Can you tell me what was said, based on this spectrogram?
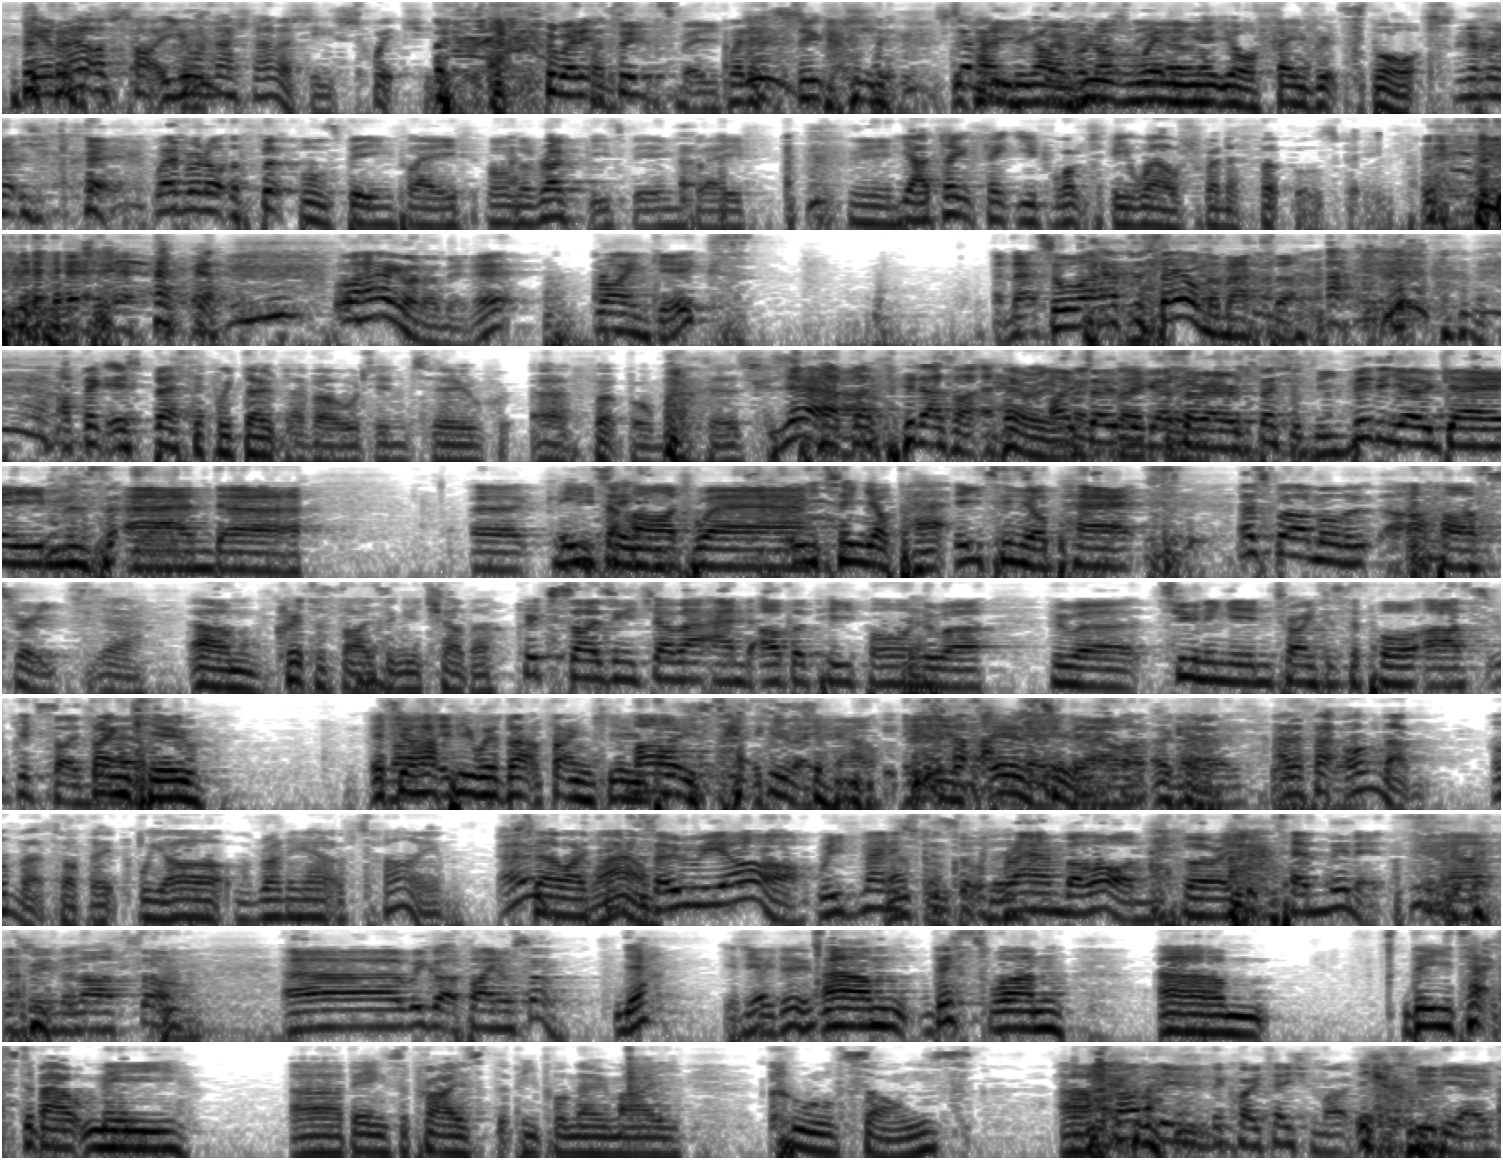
The amount of ti- your nationality switches when it suits me. when it suits you. Depending on whether or not who's the, winning uh, at your favourite sport. Whether, or not the football's being played or the rugby's being played. I mean, Yeah, I don't think you'd want to be Welsh when a football's being played. well, hang on a minute. Ryan Giggs. And that's all I have to say on the matter. I think it's best if we don't divulge into uh, football matters. Yeah. I don't think that's our area. I don't think that's our area of specialty. Video games and uh, uh, computer Eating- hardware, Eating your pet. eating your pets. That's where I'm all up our street. Yeah. Um, criticising each other. Criticising each other and other people Yeah. who are who are tuning in, trying to support us. Criticise Thank them. you. If you're happy with that, thank you. Miles, Please it's text too late now. It is- It is too late. now. Okay. And in fact, on that on that topic, we are running out of time. Oh, so I wow. think So we are. We've managed That's to gone sort of quickly. ramble on for I think ten minutes uh, between the last song. Uh, we got a final song. Yeah. yes, Yep. we do. Um, this one, um, the text about me uh, being surprised that people know my cool songs. Uh, can't do the quotation marks in the studio.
